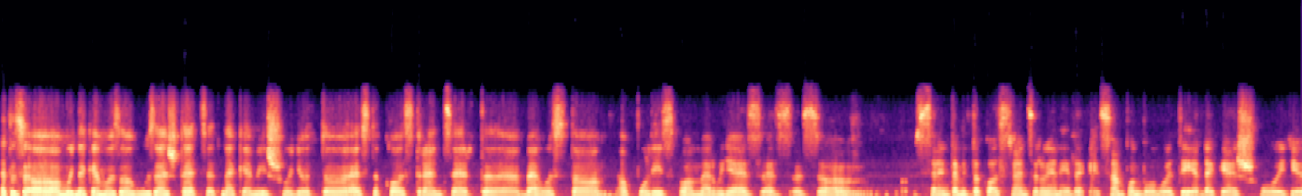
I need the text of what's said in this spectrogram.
Hát az, amúgy nekem az a húzás tetszett nekem is, hogy ott ezt a kasztrendszert behozta a poliszban, mert ugye ez, ez, ez a szerintem itt a kasztrendszer olyan érdekes, szempontból volt érdekes, hogy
